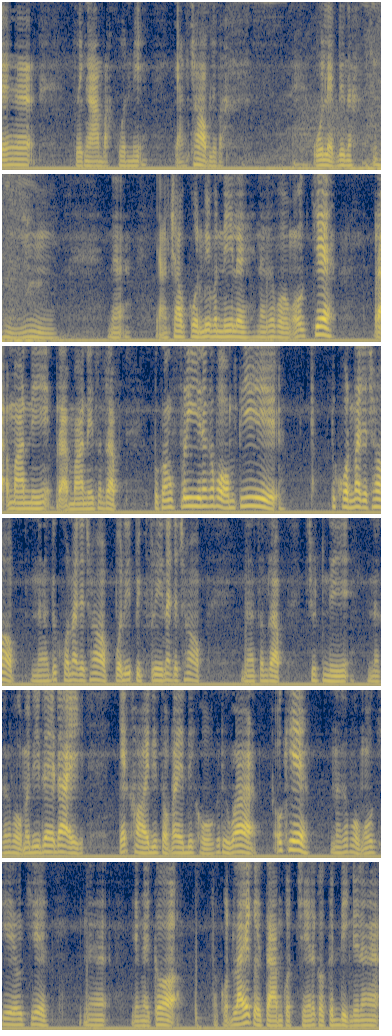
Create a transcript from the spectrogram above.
นะฮะสวยงามปะคนนี้อย่างชอบเลยปะโอ้ยแหลกด้วยนะอื้อหือนะอย่างชอบคนนี้วันนี้เลยนะครับผม โอเค ประมาณนี้ประมาณนี้สำหรับปุกของฟรีนะครับผมที่ทุกคนน่าจะชอบนะทุกคนน่าจะชอบเปิดอีพิกฟรีน่าจะชอบนะสำหรับชุดนี้นะครับผมไม่ด้ได้ได้เก็ตคอยดีส่งได้ดีโคก็ถือว่าโอเคนะครับผมโอเคโอเคนะยังไงก็ฝากกดไลค์กดติดตามกดแชร์แล้วกดกระดิ่งด้วยนะฮะ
